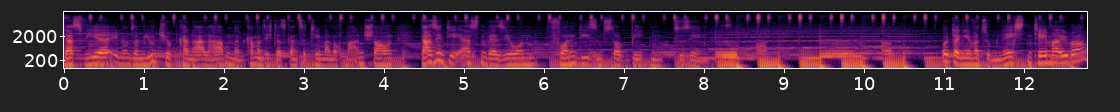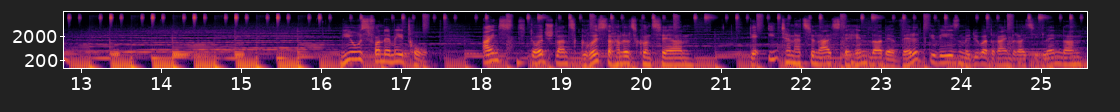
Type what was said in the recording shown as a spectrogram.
das wir in unserem YouTube-Kanal haben. Dann kann man sich das ganze Thema nochmal anschauen. Da sind die ersten Versionen von diesem Stock Beacon zu sehen gewesen. Und dann gehen wir zum nächsten Thema über. News von der Metro. Einst Deutschlands größter Handelskonzern, der internationalste Händler der Welt gewesen mit über 33 Ländern.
